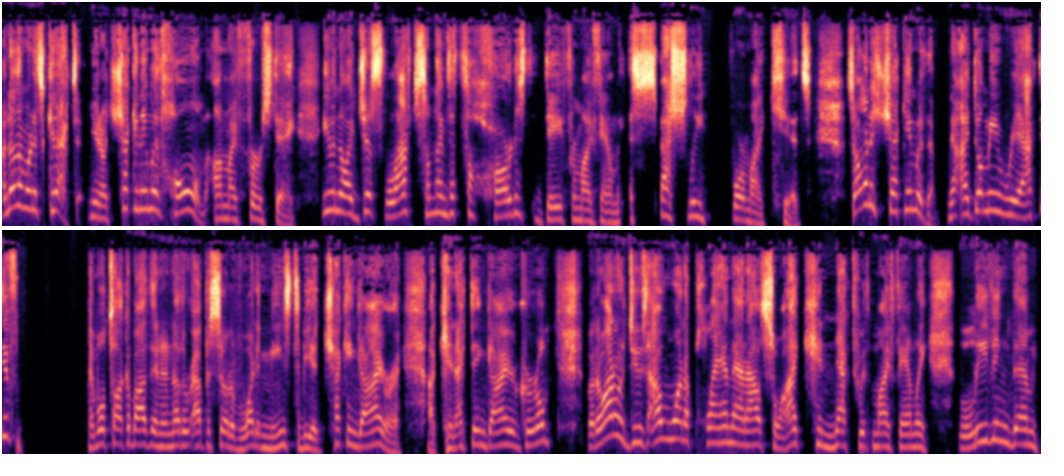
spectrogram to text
Another one is connect. You know, checking in with home on my first day. Even though I just left, sometimes that's the hardest day for my family, especially for my kids. So I want to check in with them. Now, I don't mean reactive. And we'll talk about in another episode of what it means to be a checking guy or a, a connecting guy or girl. But what I want to do is I want to plan that out so I connect with my family, leaving them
